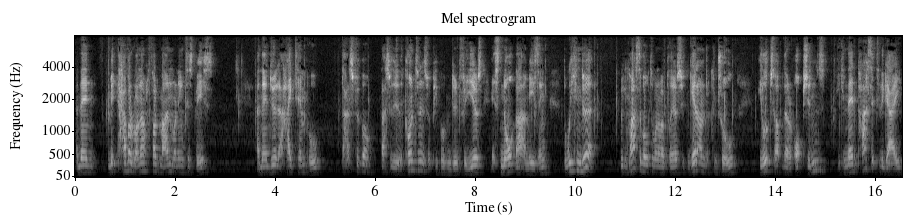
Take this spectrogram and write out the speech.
and then have a runner, third man running into space, and then do it at high tempo, that's football. That's what they do in the continent. It's what people have been doing for years. It's not that amazing, but we can do it. We can pass the ball to one of our players who can get it under control. He looks up, there are options. He can then pass it to the guy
